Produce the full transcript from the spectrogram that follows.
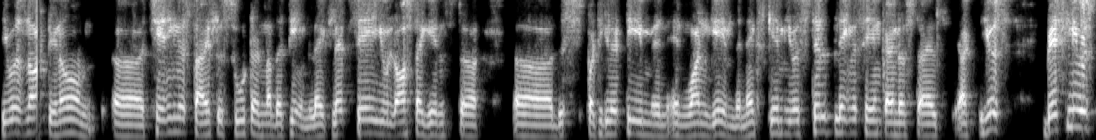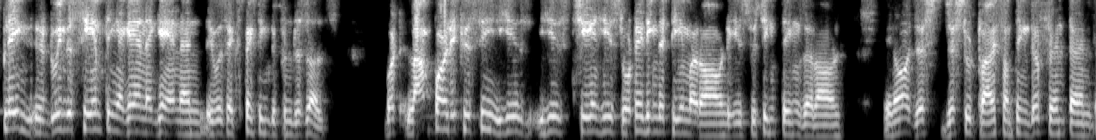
he was not you know uh, changing the style to suit another team like let's say you lost against uh, uh, this particular team in, in one game the next game he was still playing the same kind of styles he was basically was playing doing the same thing again and again and he was expecting different results but Lampard, if you see, he's he's changed, he's rotating the team around, he's switching things around, you know, just just to try something different, and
